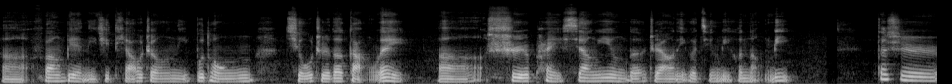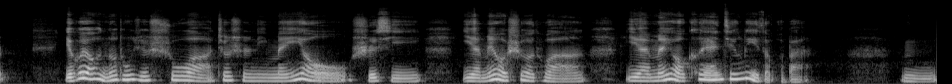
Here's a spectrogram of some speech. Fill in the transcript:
呃，方便你去调整你不同求职的岗位，呃，适配相应的这样的一个经历和能力。但是也会有很多同学说啊，就是你没有实习，也没有社团，也没有科研经历，怎么办？嗯。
